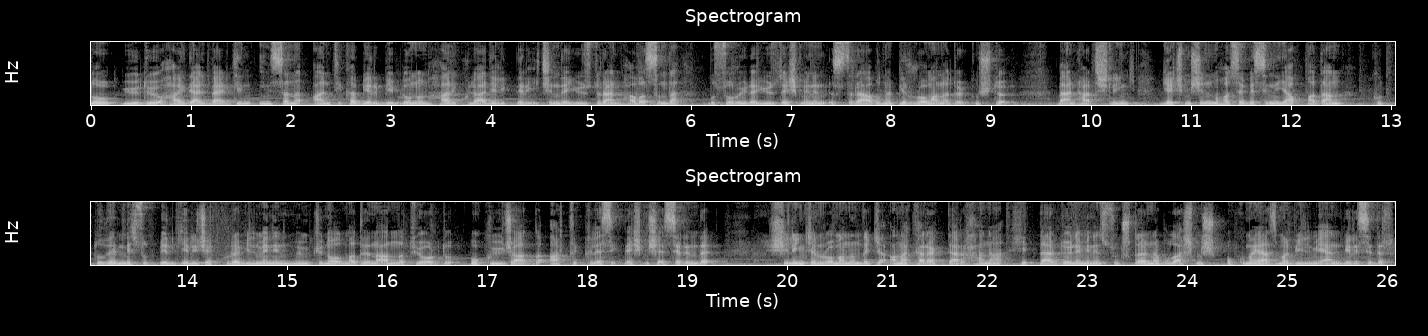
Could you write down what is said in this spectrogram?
doğup büyüdüğü Heidelberg'in insanı antika bir biblonun harikuladelikleri içinde yüzdüren havasında bu soruyla yüzleşmenin ıstırabını bir romana dökmüştü. Bernhard Schling, geçmişin muhasebesini yapmadan kutlu ve mesut bir gelecek kurabilmenin mümkün olmadığını anlatıyordu okuyucu adlı artık klasikleşmiş eserinde. Schilling'in romanındaki ana karakter Hana, Hitler döneminin suçlarına bulaşmış, okuma yazma bilmeyen birisidir.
